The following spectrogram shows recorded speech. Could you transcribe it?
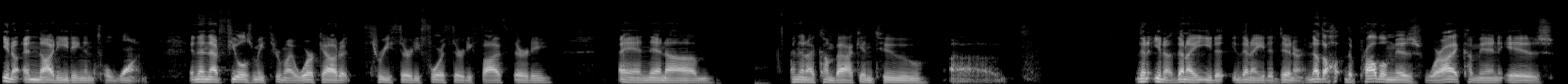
you know, and not eating until one. And then that fuels me through my workout at 3.30, 4.30, 5.30. And then, um, and then I come back into, uh, then you know then I eat it then I eat a dinner. Now the the problem is where I come in is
